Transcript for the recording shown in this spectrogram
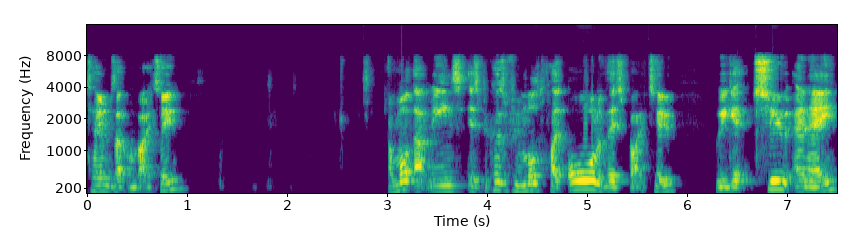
times that one by 2. And what that means is because if we multiply all of this by 2, we get 2 Na,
